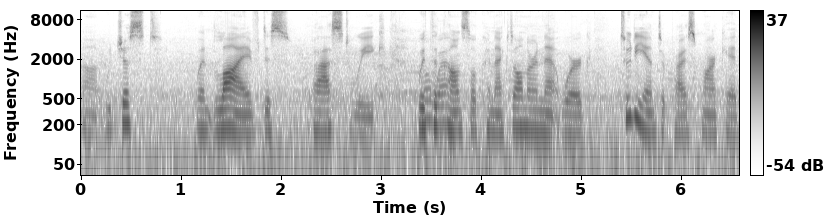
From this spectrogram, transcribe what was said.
Uh, we just went live this past week with oh, the wow. Console Connect on our network to the enterprise market,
